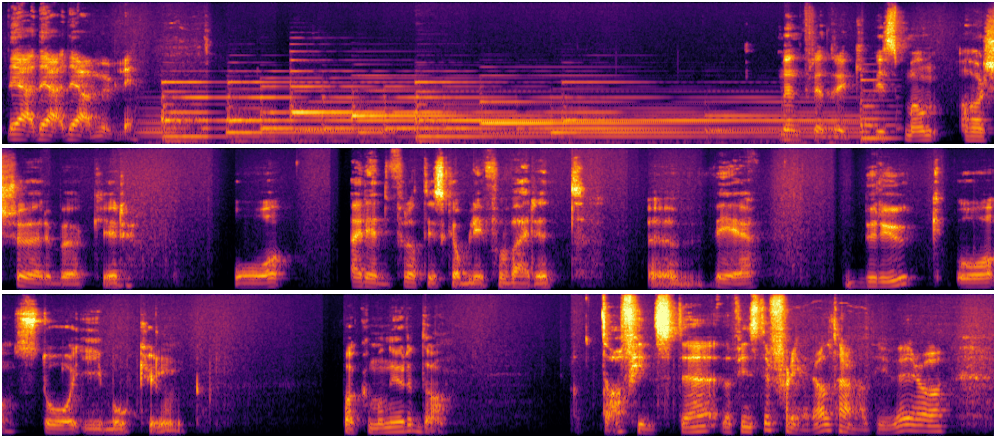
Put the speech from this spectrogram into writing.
Det er, det, er, det er mulig. Men Fredrik, hvis man har skjørebøker og er redd for at de skal bli forverret øh, ved bruk og stå i bokhyllen, hva kan man gjøre da? Da fins det, det flere alternativer. og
